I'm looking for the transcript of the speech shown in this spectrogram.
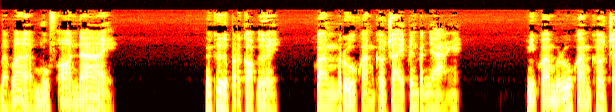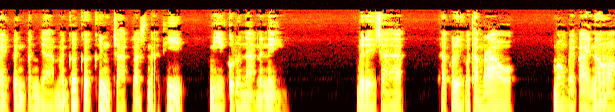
แบบว่า move on ได้ ก็คือประกอบด้วย ความรู้ความเข้าใจเป็นปัญญาไง มีความรู้ความเข้าใจเป็นปัญญา มันก็เกิดขึ้นจากลักษณะที่มีกรุณานั่นเอง ไม่ได้จะถ้าคนอื่นเขาทำเรา มองไปภายนอก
